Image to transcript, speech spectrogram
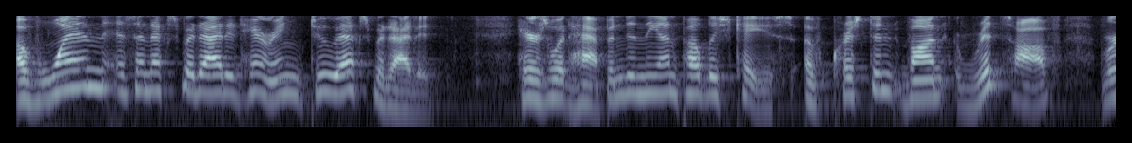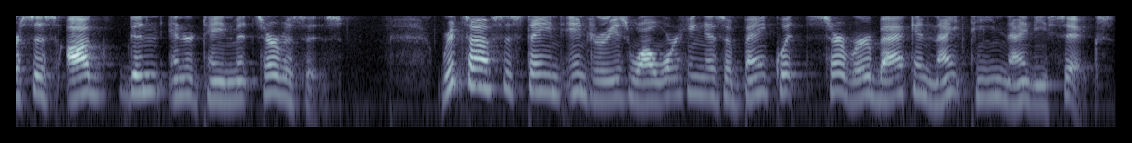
of when is an expedited hearing too expedited. Here's what happened in the unpublished case of Kristen von Ritzhoff versus Ogden Entertainment Services. Ritzhoff sustained injuries while working as a banquet server back in 1996.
